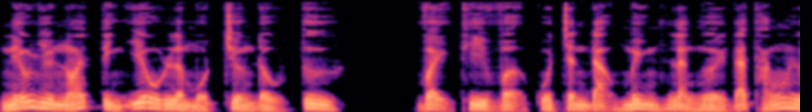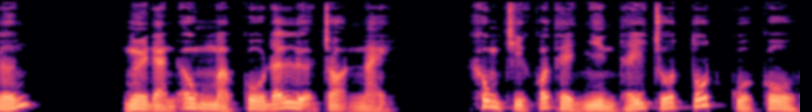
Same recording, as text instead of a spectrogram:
Nếu như nói tình yêu là một trường đầu tư, vậy thì vợ của Trần Đạo Minh là người đã thắng lớn. Người đàn ông mà cô đã lựa chọn này, không chỉ có thể nhìn thấy chỗ tốt của cô,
